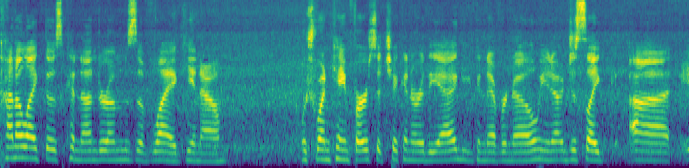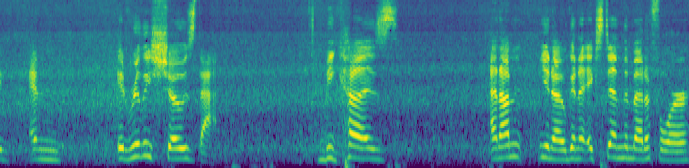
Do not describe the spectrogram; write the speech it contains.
Kind of like those conundrums of like, you know, which one came first, the chicken or the egg? You can never know, you know, just like, uh, it, and it really shows that because and I'm, you know, going to extend the metaphor.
